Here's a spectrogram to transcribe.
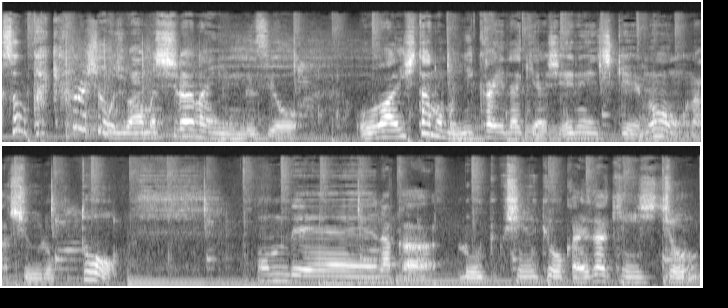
その竹春師匠はあんま知らないんですよ。お会いしたのも2回だけやし NHK のなんか収録とほんでなんか浪曲親友協会が錦糸町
